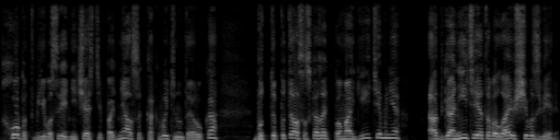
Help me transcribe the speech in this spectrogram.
Хобот в его средней части поднялся, как вытянутая рука, будто пытался сказать «помогите мне, отгоните этого лающего зверя».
